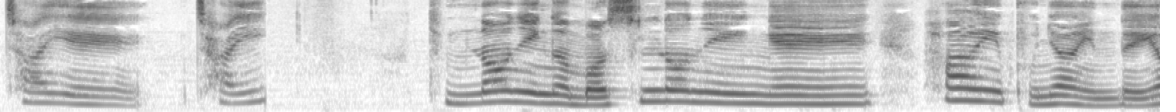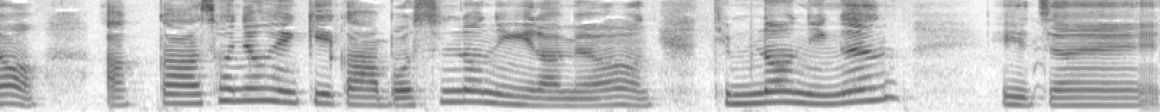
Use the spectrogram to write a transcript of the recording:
차이의 차이 딥러닝은 머신러닝의 하위 분야인데요. 아까 선형회귀가 머신러닝이라면 딥러닝은 이제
